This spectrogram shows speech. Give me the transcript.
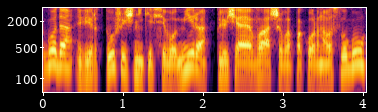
года вертушечники всего мира, включая вашего покорного слугу,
